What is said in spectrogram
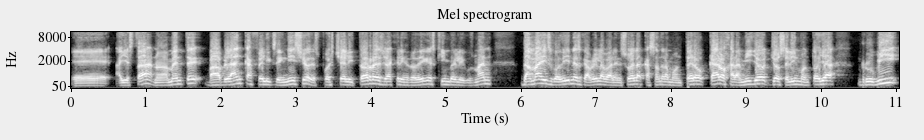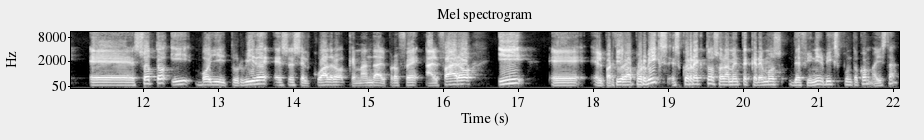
Eh, ahí está, nuevamente. Va Blanca Félix de inicio, después Chelly Torres, Jacqueline Rodríguez, Kimberly Guzmán, Damaris Godínez, Gabriela Valenzuela, Cassandra Montero, Caro Jaramillo, Jocelyn Montoya, Rubí eh, Soto y Boyi Turbide. Ese es el cuadro que manda el profe Alfaro. Y eh, el partido va por VIX, es correcto, solamente queremos definir VIX.com, ahí está.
